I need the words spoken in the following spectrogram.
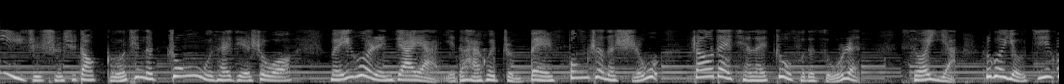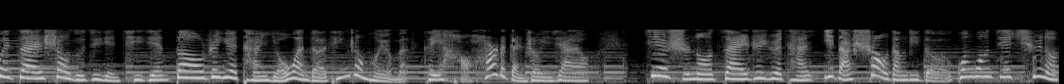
一直持续到隔天的中午才结束哦。每一户人家呀也都还会准备丰盛的食物招待前来祝福的族人。所以啊，如果有机会在少族祭典期间到日月潭游玩的听众朋友们，可以好好的感受一下哟。届时呢，在日月潭伊达少当地的观光街区呢，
